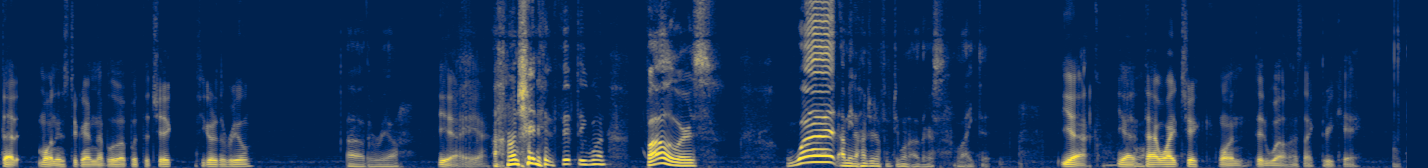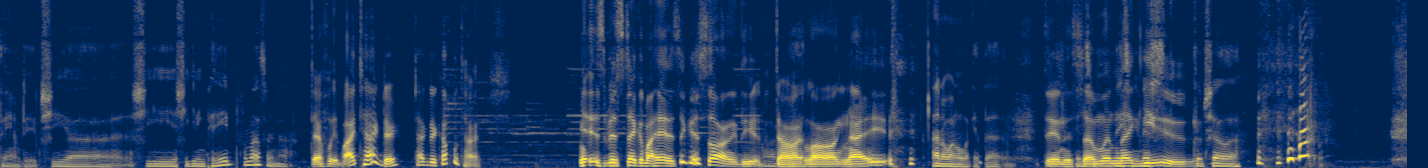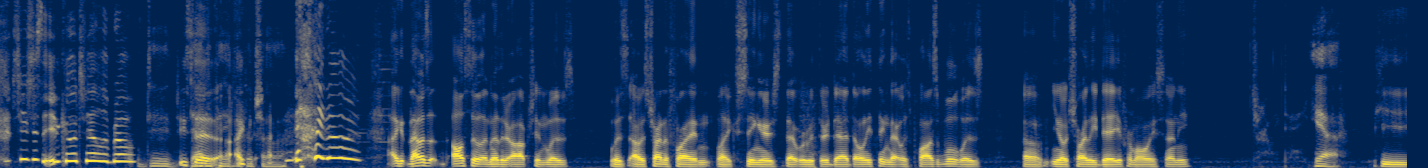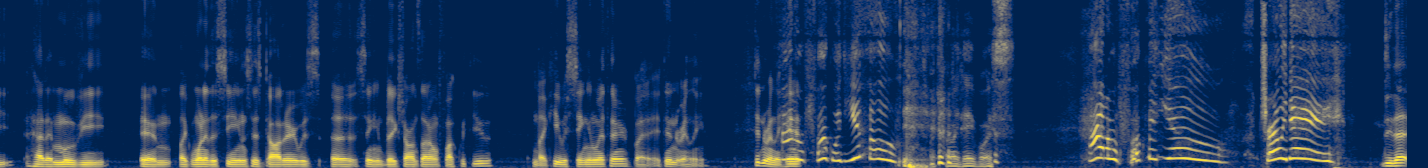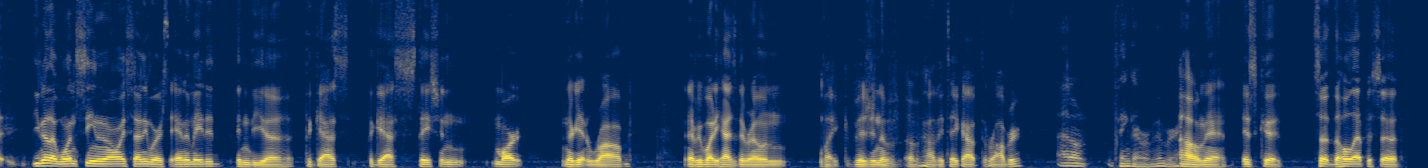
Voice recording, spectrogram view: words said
that one Instagram that blew up with the chick. If you go to the reel, Oh, the real. yeah, yeah, yeah. 151 followers. What? I mean, 151 others liked it. Yeah, Cool, yeah. cool. That white chick one did well. That's like three k. Damn, dude. She uh, she is she getting paid from us or not? Definitely. I tagged her. Tagged her a couple times. It's been stuck in my head. It's a good song, dude. Oh, Dark long night. I don't want to look at that. Makes me- someone me like you. Coachella, She's just in Coachella, bro. dude. She Daddy said, paid for I, Coachella. I know. I, that was also another option. Was was I was trying to find like singers that were with their dad. The only thing that was plausible was, um, you know, Charlie Day from Always Sunny. Charlie Day. Yeah. He had a movie, and like one of the scenes, his daughter was uh, singing Big Sean's "I Don't Fuck with You," and like he was singing with her, but it didn't really, didn't really I hit. don't fuck with you. Charlie Day voice. I don't fuck with you. I'm Charlie Day. Do that? You know that one scene in Always Sunny where it's animated in the uh, the gas the gas station mart, and they're getting robbed, and everybody has their own like vision of of how they take out the robber. I don't think I remember. Oh man, it's good. So the whole episode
